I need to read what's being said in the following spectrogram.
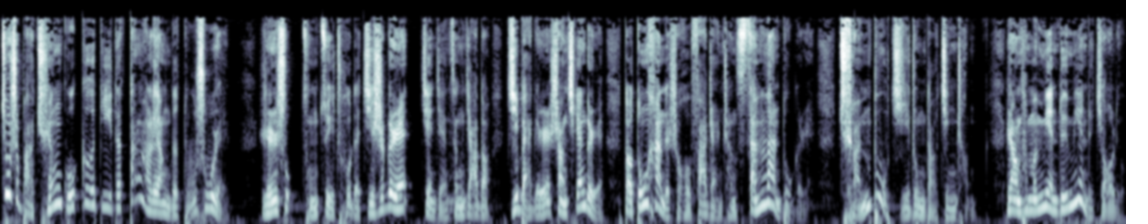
就是把全国各地的大量的读书人。人数从最初的几十个人，渐渐增加到几百个人、上千个人，到东汉的时候发展成三万多个人，全部集中到京城，让他们面对面的交流，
